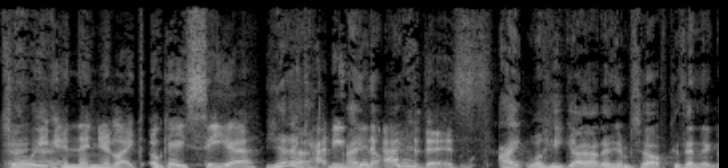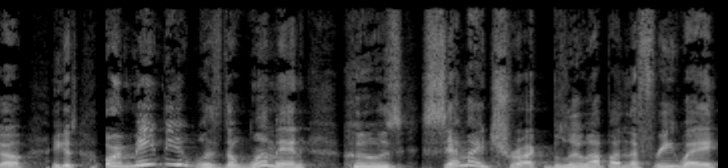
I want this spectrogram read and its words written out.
Joey, I- I- and then you're like, okay, see ya. Yeah, Like, how do you get out of this? I well, he got out of himself because then they go. He goes, or maybe it was the woman whose semi truck blew up on the freeway,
